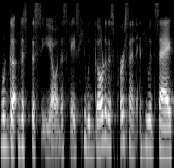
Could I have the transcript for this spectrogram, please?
would go this the CEO in this case, he would go to this person and he would say,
